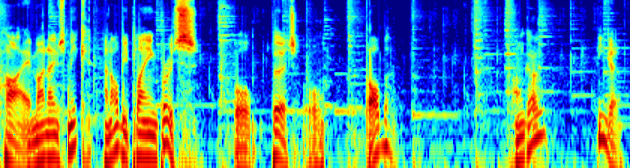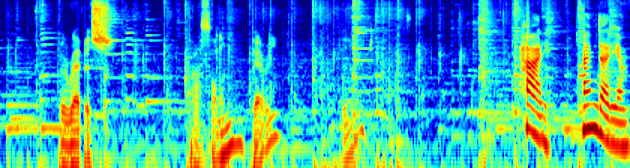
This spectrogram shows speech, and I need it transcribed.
Hi, my name's Mick, and I'll be playing Bruce, or Bert, or Bob, Bongo, Bingo, Barabbas, Bartholomew, Barry, Bernard. Hi, I'm Darium.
